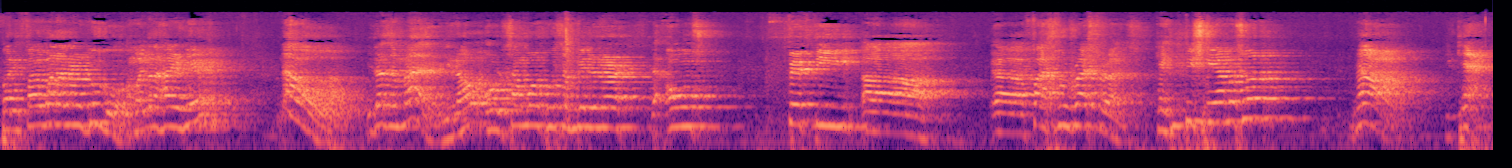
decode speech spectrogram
but if I want to learn Google, am I going to hire him? No, it doesn't matter, you know? Or someone who's a millionaire that owns 50 uh, uh, fast food restaurants. Can he teach me Amazon? No, he can't.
